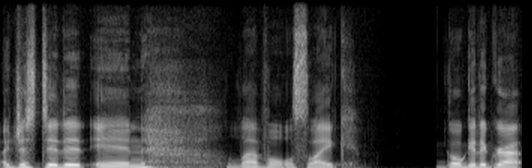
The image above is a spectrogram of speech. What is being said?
I just did it in levels. Like go get a grab,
